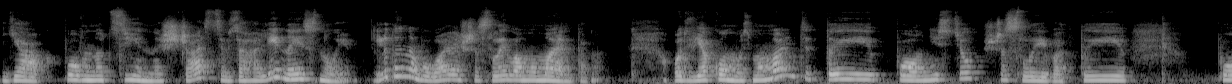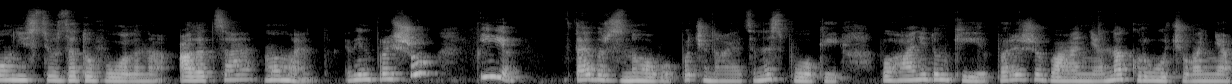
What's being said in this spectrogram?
як повноцінне щастя, взагалі не існує. Людина буває щаслива моментами. От в якомусь моменті ти повністю щаслива, ти повністю задоволена, але це момент. Він пройшов і в тебе ж знову починається неспокій, погані думки, переживання, накручування,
